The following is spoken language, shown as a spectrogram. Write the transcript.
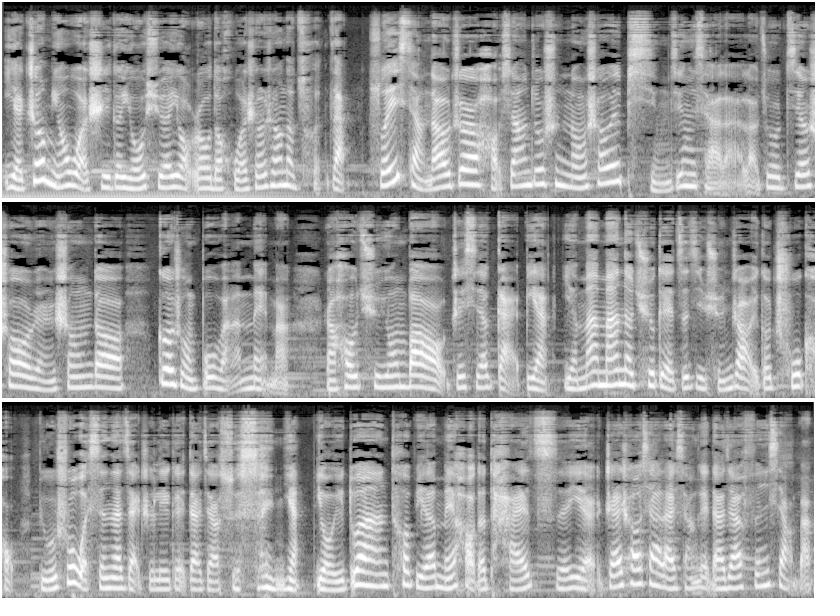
也证明我是一个有血有肉的活生生的存在。所以想到这儿，好像就是能稍微平静下来了，就是接受人生的各种不完美嘛，然后去拥抱这些改变，也慢慢的去给自己寻找一个出口。比如说，我现在在这里给大家碎碎念，有一段特别美好的台词也摘抄下来，想给大家分享吧。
